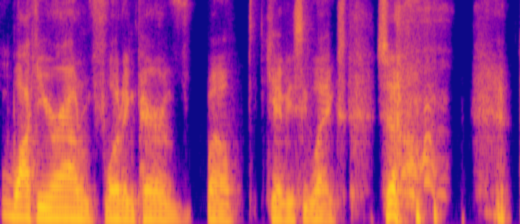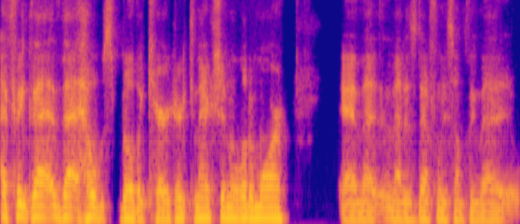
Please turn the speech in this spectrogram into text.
walking around floating pair of well, can't legs. So I think that that helps build a character connection a little more. And that that is definitely something that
